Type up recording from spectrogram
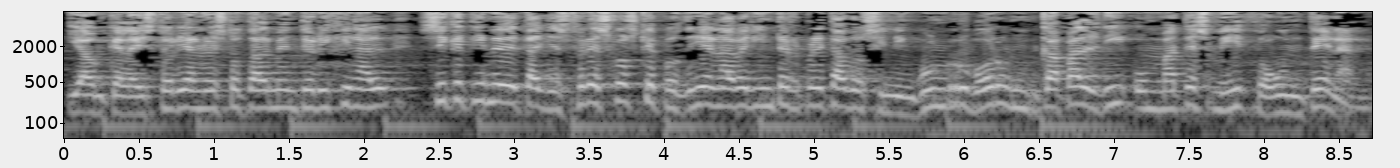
Y aunque la historia no es totalmente original, sí que tiene detalles frescos que podrían haber interpretado sin ningún rubor un Capaldi, un Matt Smith o un Tennant.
